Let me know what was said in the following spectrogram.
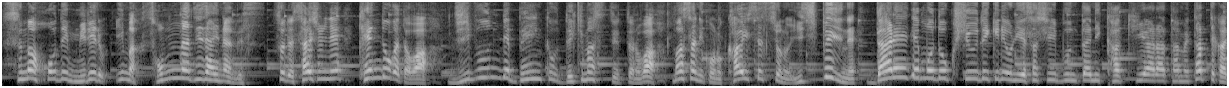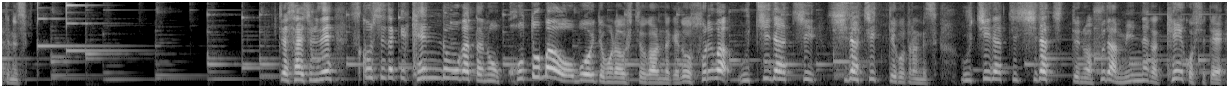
スマホで見れる。今そんな時代なんです。それで最初にね、剣道型は自分で勉強できますって言ったのは、まさにこの解説書の1ページね、誰でも読集できるように優しい文体に書き改めたって書いてるんです。じゃあ最初にね少しだけ剣道型の言葉を覚えてもらう必要があるんだけどそれは内立ちし立ちっていうことなんです。内立ちし立ちっていうのは普段みんなが稽古してて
